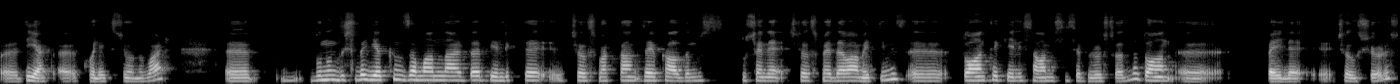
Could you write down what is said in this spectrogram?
e, diyak e, koleksiyonu var. Ee, bunun dışında yakın zamanlarda birlikte çalışmaktan zevk aldığımız, bu sene çalışmaya devam ettiğimiz Doğan Tekeli Sami Sise Bürosu adına Doğan Bey'le çalışıyoruz.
